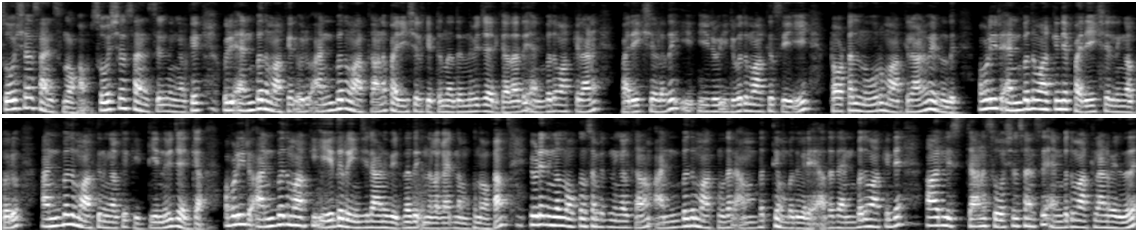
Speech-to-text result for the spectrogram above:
സോഷ്യൽ സയൻസ് നോക്കാം. സോഷ്യൽ സയൻസിൽ നിങ്ങൾക്ക് ഒരു എൺപത് മാർക്കിൽ ഒരു അൻപത് മാർക്കാണ് പരീക്ഷയിൽ കിട്ടുന്നത് എന്ന് വിചാരിക്കുക. അതായത് എൺപത് മാർക്കിലാണ് പരീക്ഷ ഉള്ളത് ഇരുപത് മാർക്ക് സി ടോട്ടൽ നൂറ് മാർക്കിലാണ് വരുന്നത്. അപ്പോൾ ഈ എൺപത് മാർക്കിന്റെ പരീക്ഷയിൽ നിങ്ങൾക്കൊരു അൻപത് മാർക്ക് നിങ്ങൾക്ക് കിട്ടിയെന്ന് വിചാരിക്കുക. അപ്പോൾ ഈ ഒരു അൻപത് മാർക്ക് ഏത് റേഞ്ചിലാണ് വരുന്നത് എന്നുള്ള കാര്യം നമുക്ക് നോക്കാം. ഇവിടെ നിങ്ങൾ നോക്കുന്ന സമയത്ത് നിങ്ങൾ കാണാം അൻപത് മാർക്ക് മുതൽ അമ്പത്തി ഒമ്പത് വരെ. അതായത് അൻപത് മാർക്കിന്റെ ആ ഒരു ലിസ്റ്റാണ് സോഷ്യൽ സയൻസ് എൺപത് മാർക്കിലാണ് വരുന്നത്.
